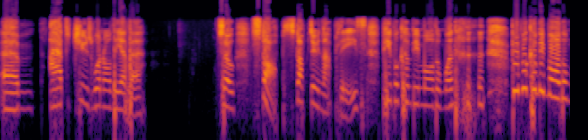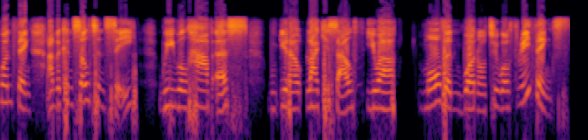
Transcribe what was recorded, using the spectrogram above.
Um, I had to choose one or the other. So stop, stop doing that, please. People can be more than one. people can be more than one thing. And the consultancy, we will have us, you know, like yourself. You are more than one or two or three things.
